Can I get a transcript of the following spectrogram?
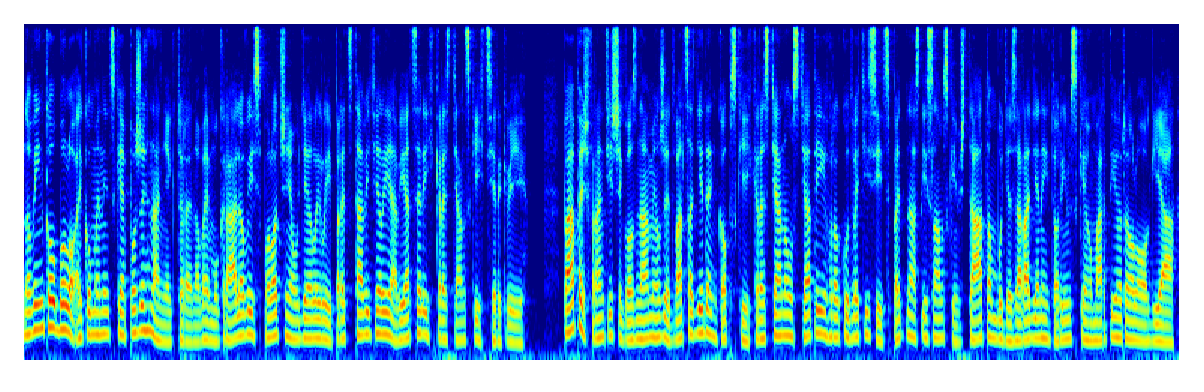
Novinkou bolo ekumenické požehnanie, ktoré novému kráľovi spoločne udelili predstavitelia viacerých kresťanských cirkví. Pápež František oznámil, že 21 kopských kresťanov stiatých v roku 2015 islamským štátom bude zaradených do rímskeho martyrológia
